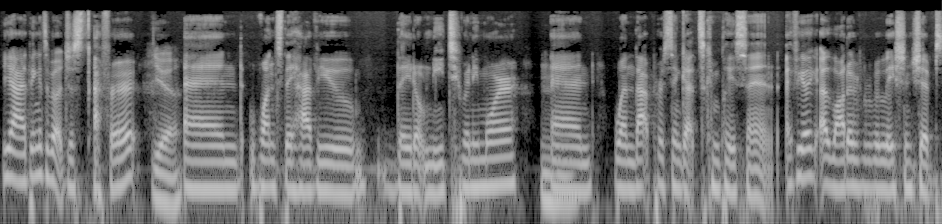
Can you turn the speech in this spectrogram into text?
Yeah, I think it's about just effort. Yeah. And once they have you, they don't need to anymore. Mm-hmm. And when that person gets complacent, I feel like a lot of relationships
